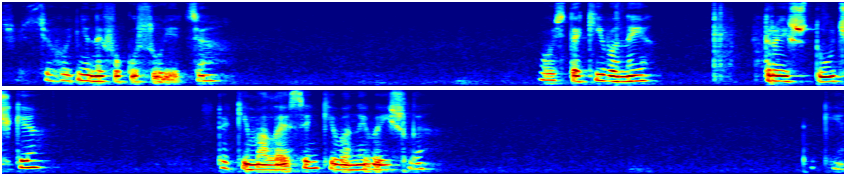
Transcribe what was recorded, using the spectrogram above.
щось сьогодні не фокусується. Ось такі вони три штучки. Такі малесенькі вони вийшли. Такі.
